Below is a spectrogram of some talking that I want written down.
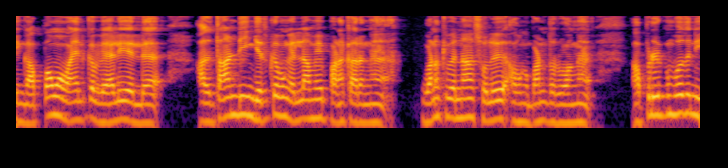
எங்கள் அப்பா அம்மா வாங்கியிருக்க வேலையே இல்லை. அதை தாண்டி இங்கே இருக்கிறவங்க எல்லாமே பணக்காரங்க. உனக்கு வேணா சொல்லு அவங்க பணம் தருவாங்க. அப்படி இருக்கும்போது நீ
